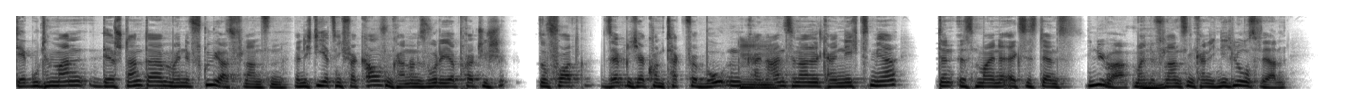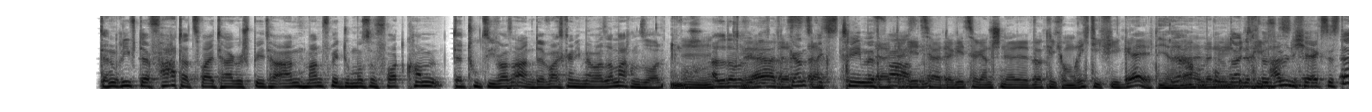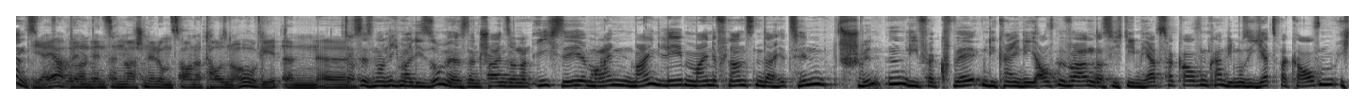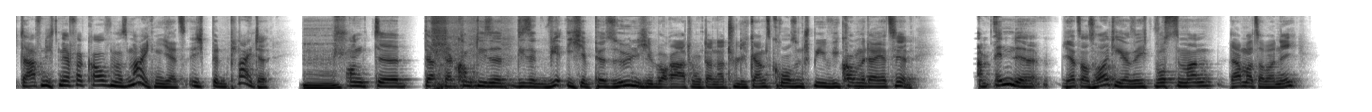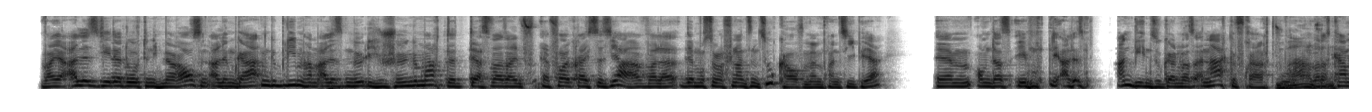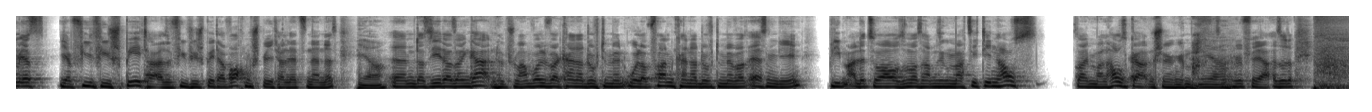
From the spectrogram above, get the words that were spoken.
Der gute Mann, der stand da, meine Frühjahrspflanzen. Wenn ich die jetzt nicht verkaufen kann, und es wurde ja praktisch sofort sämtlicher Kontakt verboten, Mhm. kein Einzelhandel, kein nichts mehr, dann ist meine Existenz hinüber. Meine Mhm. Pflanzen kann ich nicht loswerden. Dann rief der Vater zwei Tage später an, Manfred, du musst sofort kommen, der tut sich was an, der weiß gar nicht mehr, was er machen soll. Also das Ja, das, ganz das, extreme da, Phasen. da geht's ja, da geht's ja ganz schnell wirklich um richtig viel Geld. Ja. ja, um, wenn du um einen deine Betrieb hast- persönliche Existenz. Ja, ja, wenn es dann mal schnell um 200.000 Euro geht, dann äh, Das ist noch nicht mal die Summe, ist entscheidend, sondern ich sehe mein, mein Leben, meine Pflanzen da jetzt hin schwinden, die verquelken, die kann ich nicht aufbewahren, dass ich die im Herbst verkaufen kann. Die muss ich jetzt verkaufen. Ich darf nicht mehr verkaufen. Was mache ich denn jetzt? Ich bin pleite. Und äh, da, da kommt diese, diese wirkliche persönliche Beratung dann natürlich ganz groß ins Spiel. Wie kommen wir da jetzt hin? Am Ende, jetzt aus heutiger Sicht, wusste man, damals aber nicht, war ja alles, jeder durfte nicht mehr raus, sind alle im Garten geblieben, haben alles Mögliche schön gemacht. Das, war sein erfolgreichstes Jahr, weil er, der musste noch Pflanzen zukaufen im Prinzip her, ähm, um das eben alles anbieten zu können, was nachgefragt wurde. Wahnsinn. Aber das kam erst ja viel, viel später, also viel, viel später, Wochen später letzten Endes Ja. ähm, dass jeder seinen Garten hübsch machen wollte, weil keiner durfte mehr in Urlaub fahren, keiner durfte mehr was essen gehen, blieben alle zu Hause. Und was haben sie gemacht? Sich den Haus, sag ich mal, Hausgarten schön gemacht, Ja. so ungefähr. Also,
